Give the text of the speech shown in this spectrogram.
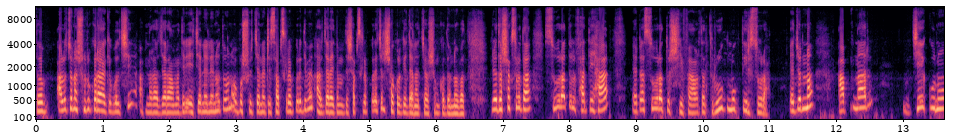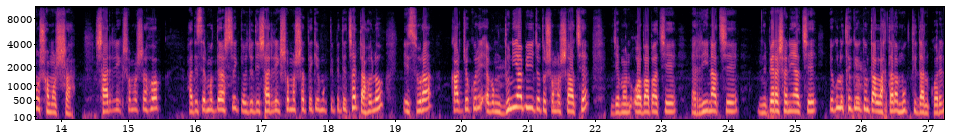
তো আলোচনা শুরু করার আগে বলছি, আপনারা যারা আমাদের এই চ্যানেলে নতুন, অবশ্যই চ্যানেলটি সাবস্ক্রাইব করে দিবেন। আর যারা ইতিমধ্যে সাবস্ক্রাইব করেছেন, সকলকে জানাচ্ছি অসংখ্য ধন্যবাদ। প্রিয় দর্শক শ্রোতা, সুরাতুল ফাতিহা, এটা সুরাতুল শিফা, অর্থাৎ রোগ মুক্তির সুরা। এজন্য আপনার যে কোনো সমস্যা, শারীরিক সমস্যা হোক, হাদিসের মধ্যে আসছে, কেউ যদি শারীরিক সমস্যা থেকে মুক্তি পেতে চায়, তাহলেও এই সুরা কার্যকরী এবং দুনিয়াবি যত সমস্যা আছে, যেমন অভাব আছে, ঋণ আছে পেরেশানি আছে, এগুলো থেকেও কিন্তু আল্লাহ তালা মুক্তি দান করেন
